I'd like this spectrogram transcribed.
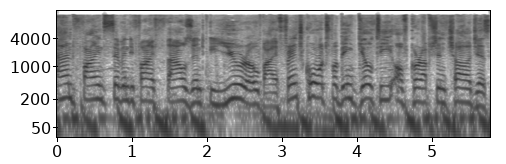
and fined 75,000 euro by a French court for being guilty of corruption charges.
